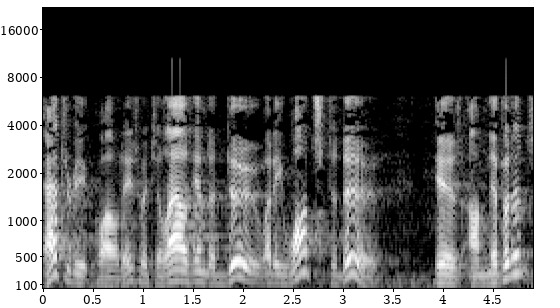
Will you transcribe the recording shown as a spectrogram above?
attribute qualities, which allows him to do what he wants to do, is omnipotence,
